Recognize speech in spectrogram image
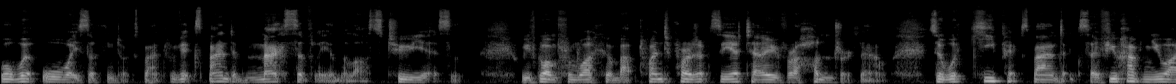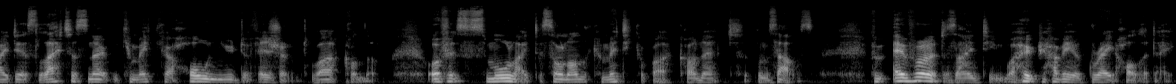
Well, we're always looking to expand. We've expanded massively in the last two years. We've gone from working on about 20 projects a year to over 100 now. So we'll keep expanding. So if you have new ideas, let us know. We can make a whole new division to work on them. Or if it's a small idea, someone on the committee can work on it themselves. From everyone at Design Team, we hope you're having a great holiday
